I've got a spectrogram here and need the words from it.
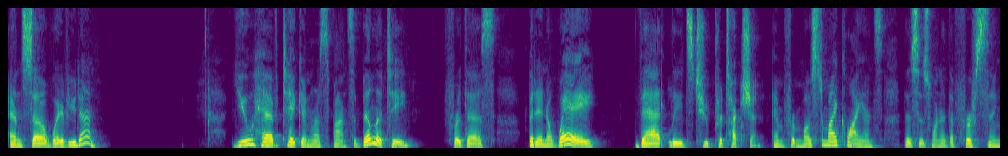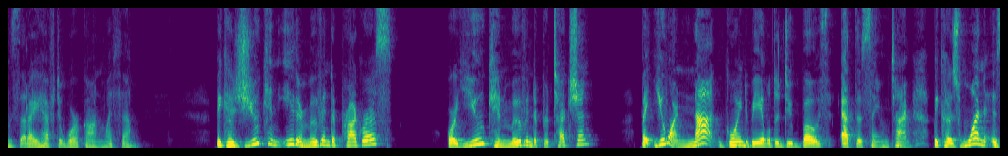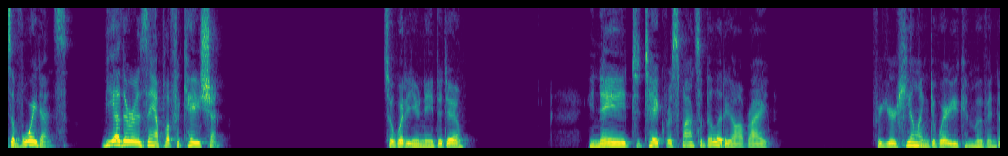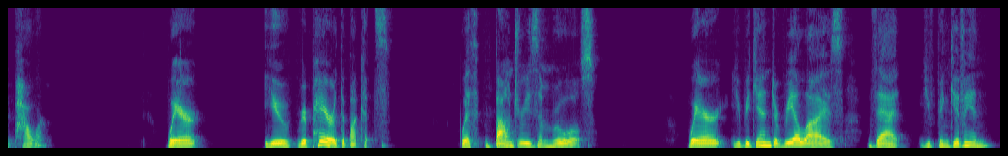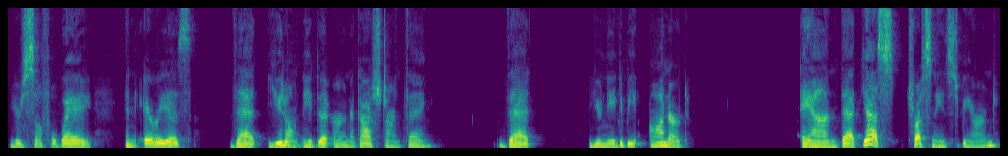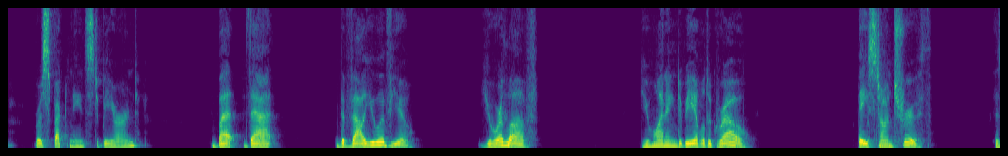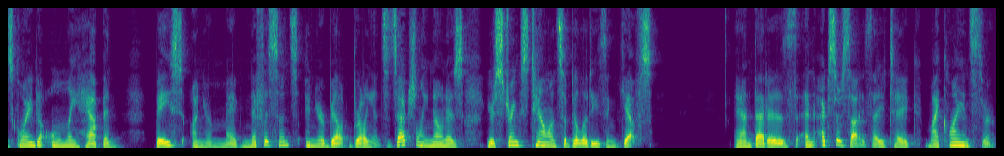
And so what have you done? You have taken responsibility for this, but in a way that leads to protection. And for most of my clients, this is one of the first things that I have to work on with them. Because you can either move into progress or you can move into protection, but you are not going to be able to do both at the same time because one is avoidance, the other is amplification. So, what do you need to do? You need to take responsibility, all right, for your healing to where you can move into power, where you repair the buckets with boundaries and rules, where you begin to realize that you've been giving yourself away in areas that you don't need to earn a gosh darn thing, that you need to be honored, and that, yes, trust needs to be earned, respect needs to be earned, but that the value of you, your love, you wanting to be able to grow based on truth is going to only happen based on your magnificence and your brilliance. It's actually known as your strengths, talents, abilities, and gifts. And that is an exercise I take my clients through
